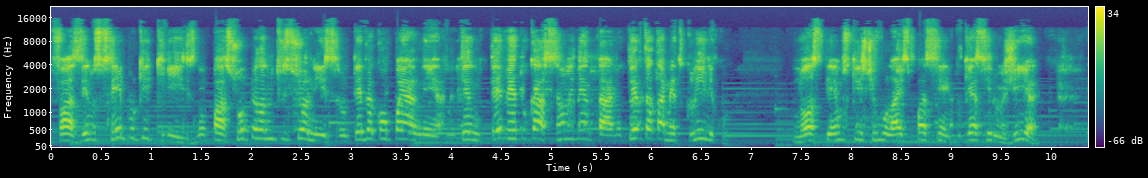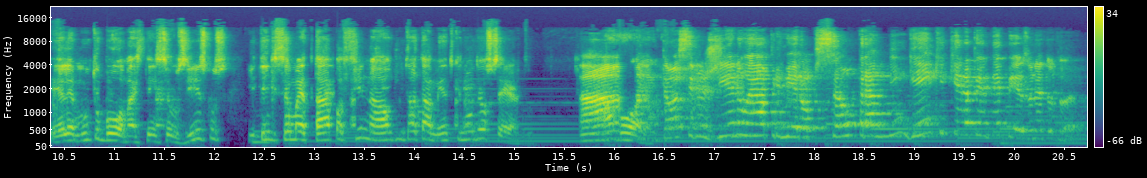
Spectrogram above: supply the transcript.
fazendo sempre o que quis, não passou pela nutricionista, não teve acompanhamento, não teve, não teve educação alimentar, não teve tratamento clínico, nós temos que estimular esse paciente, porque a cirurgia ela é muito boa, mas tem seus riscos e tem que ser uma etapa final de um tratamento que não deu certo. Ah, Agora, então a cirurgia não é a primeira opção para ninguém que queira perder peso, né, doutor?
